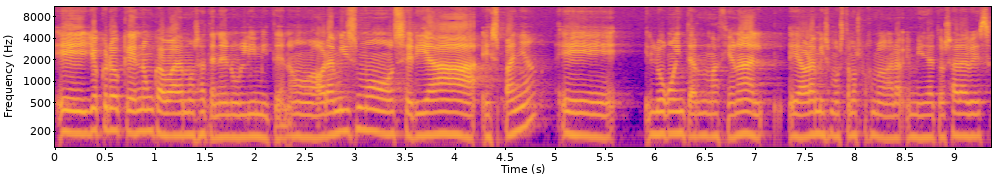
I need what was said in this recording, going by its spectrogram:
eh, yo creo que nunca vamos a tener un límite. ¿no? Ahora mismo sería España. Luego internacional, eh, ahora mismo estamos, por ejemplo, en Emiratos Árabes,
